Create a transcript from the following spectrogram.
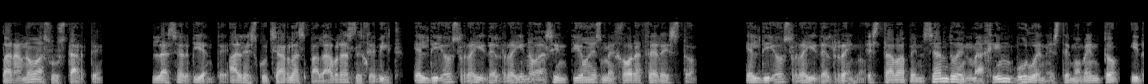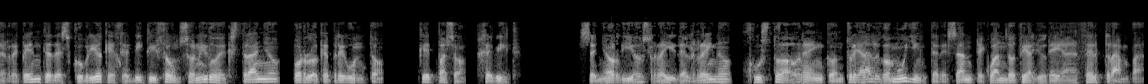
para no asustarte. La serpiente. Al escuchar las palabras de Jebit, el Dios Rey del Reino asintió es mejor hacer esto. El Dios Rey del Reino estaba pensando en Majin Buu en este momento, y de repente descubrió que Jebit hizo un sonido extraño, por lo que preguntó. ¿Qué pasó, Jebit? Señor Dios Rey del Reino, justo ahora encontré algo muy interesante cuando te ayudé a hacer trampa.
